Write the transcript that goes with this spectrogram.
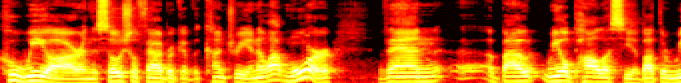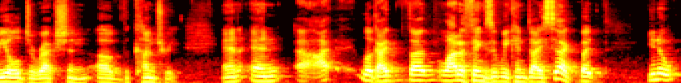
who we are and the social fabric of the country, and a lot more than uh, about real policy, about the real direction of the country. And and I, look, I thought a lot of things that we can dissect, but you know,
